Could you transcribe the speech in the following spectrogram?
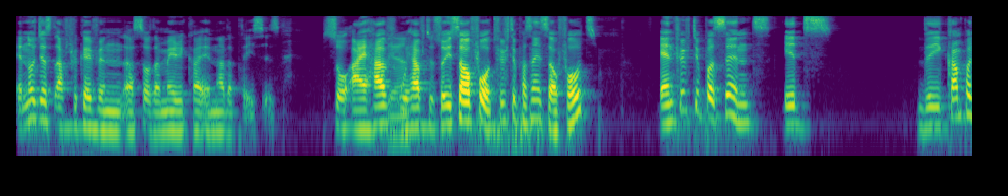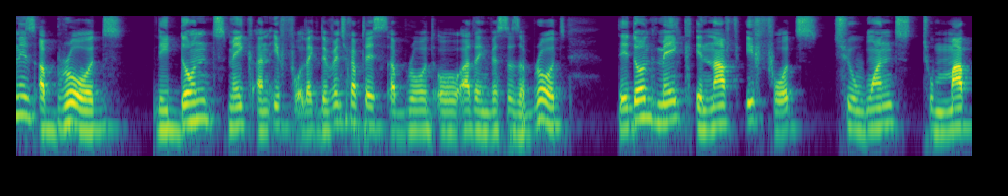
and not just Africa, even uh, South America and other places. So I have Yeah. we have to. So it's our fault. Fifty percent is our fault, and fifty percent it's the companies abroad. They don't make an effort, like the venture capitalists abroad or other investors abroad. They don't make enough efforts to want to map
